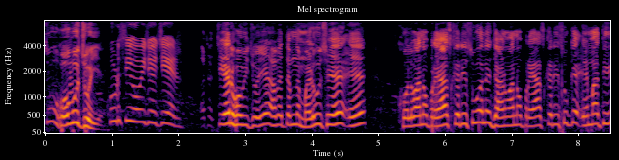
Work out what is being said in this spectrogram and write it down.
શું હોવું જોઈએ? ખુરશી હોવી જોઈએ ચેર. અચ્છા ચેર હોવી જોઈએ. હવે તેમને મળ્યું છે એ ખોલવાનો પ્રયાસ કરીશું અને જાણવાનો પ્રયાસ કરીશું કે એમાંથી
